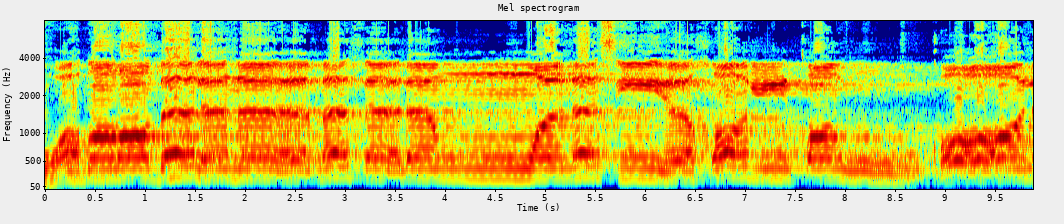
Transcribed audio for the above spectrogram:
وضرب لنا مثلا ونسي خلقه قال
